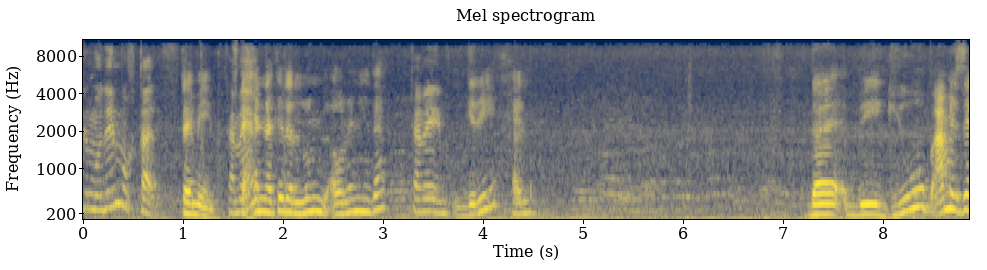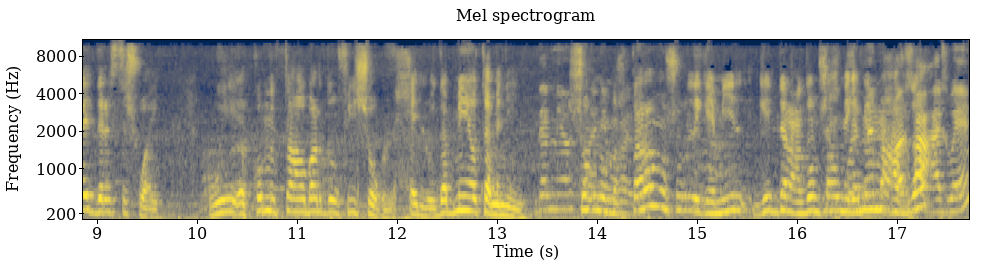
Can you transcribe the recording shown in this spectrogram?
الموديل مختلف. تمام. تمام. افتحي لنا كده اللون الأولاني ده. تمام. الجري حلو. ده بجيوب عامل زي الدرس شوية. والكم بتاعه برده فيه شغل حلو. ده ب 180 ده 180 شغل. محترم وشغل جميل جدا. عندهم شحن جميع منه أربع المحافظات ألوان.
